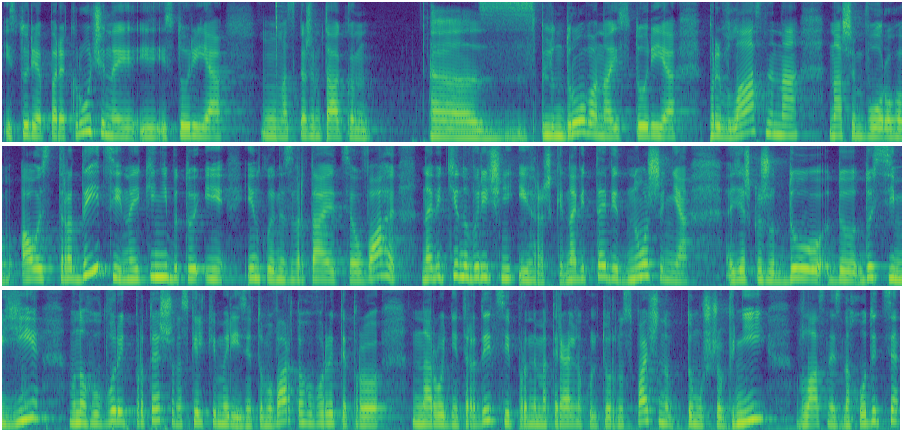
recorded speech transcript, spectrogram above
історія перекручена, історія, скажімо так. Е, Сплюндрована історія привласнена нашим ворогом. А ось традиції, на які нібито і інколи не звертається уваги, навіть ті новорічні іграшки, навіть те відношення, я ж кажу, до, до, до сім'ї, воно говорить про те, що наскільки ми різні. Тому варто говорити про народні традиції, про нематеріальну культурну спадщину, тому що в ній власне знаходиться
